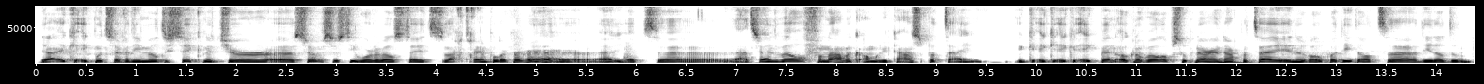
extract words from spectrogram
ja, ik, ik moet zeggen, die multi-signature uh, services die worden wel steeds laagdrempeliger. Hè? je hebt, ja, het zijn wel voornamelijk Amerikaanse partijen. Ik, ik, ik, ik ben ook nog wel op zoek naar, naar partijen in Europa die dat, uh, die dat doen.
